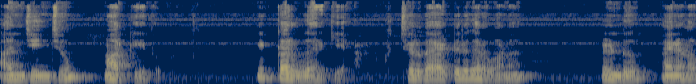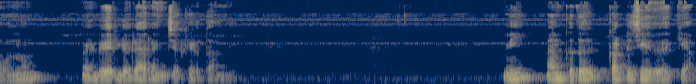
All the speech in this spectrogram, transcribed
അഞ്ചിഞ്ചും മാർക്ക് ചെയ്തു. ഈ കറിവ് വരയ്ക്കുക ചെറുതായിട്ടൊരു കറിവാണ്. വേണ്ടു അതിനളവൊന്നും വേണ്ടി വരില്ല. ഒരു അര ഇഞ്ചൊക്കെ എടുത്താൽ മതി. ഇനി നമുക്കിത് കട്ട് ചെയ്ത് വയ്ക്കാം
